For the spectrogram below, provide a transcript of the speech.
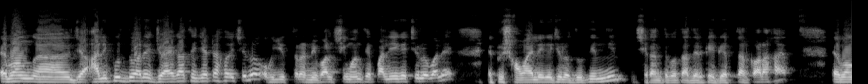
এবং আহ, যে আলিপুরদুয়ারের জায়গাতে যেটা হয়েছিল অভিযুক্তরা নেপাল সীমান্তে পালিয়ে গেছিল বলে একটু সময় লেগেছিল দু তিন দিন সেখান থেকে তাদেরকে গ্রেপ্তার করা হয় এবং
